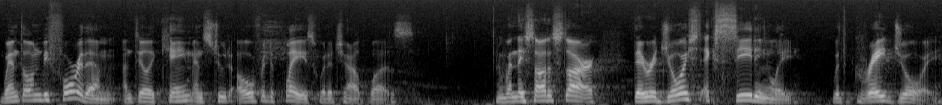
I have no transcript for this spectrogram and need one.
went on before them until it came and stood over the place where the child was. And when they saw the star, they rejoiced exceedingly with great joy.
